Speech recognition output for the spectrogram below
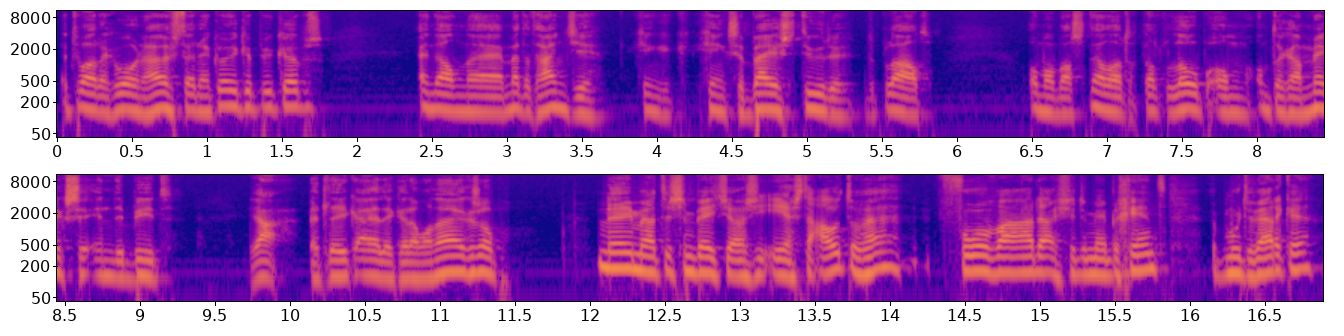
Het waren gewoon huistuin- en keuken pick-ups. En dan eh, met het handje ging ik, ging ik ze bijsturen, de plaat. Om maar wat sneller dat lopen om, om te gaan mixen in de beat. Ja, het leek eigenlijk helemaal nergens op. Nee, maar het is een beetje als je eerste auto. Hè? Voorwaarden, als je ermee begint, het moet werken.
